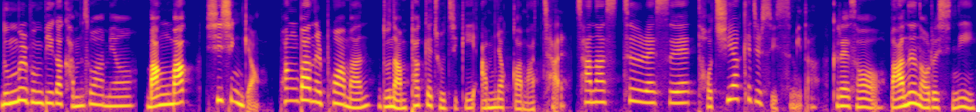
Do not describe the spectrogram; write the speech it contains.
눈물 분비가 감소하며 망막, 시신경, 황반을 포함한 눈 안팎의 조직이 압력과 마찰, 산화 스트레스에 더 취약해질 수 있습니다. 그래서 많은 어르신이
